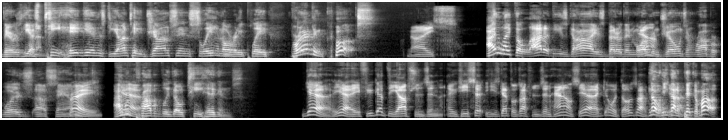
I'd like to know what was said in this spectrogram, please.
There's he has. Tee Higgins, Diontae Johnson, Slayton Mm-hmm. already played. Brandin Cooks. Nice. I like a lot of these guys better than Marvin Yeah. Jones and Robert Woods, uh, Sam. Right. I yeah. would probably go Tee Higgins. Yeah, yeah. If you got the options in, uh, he said he's got those options in house. Yeah, I'd go with those options. No, he got to pick him up.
